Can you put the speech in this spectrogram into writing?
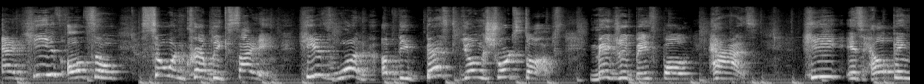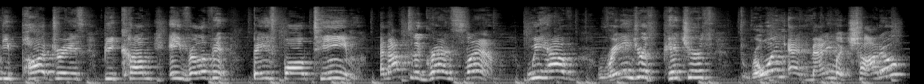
And he is also so incredibly exciting. He is one of the best young shortstops Major League Baseball has. He is helping the Padres become a relevant baseball team. And after the Grand Slam, we have Rangers pitchers throwing at Manny Machado?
